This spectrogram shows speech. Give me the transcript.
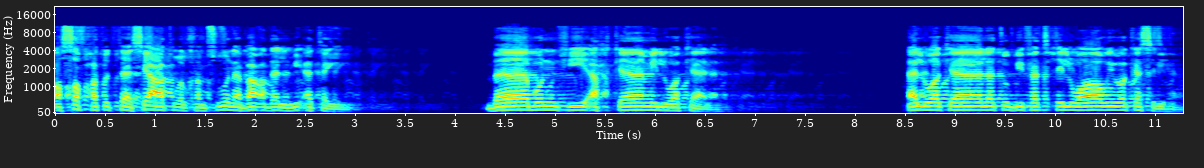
الصفحة التاسعة والخمسون بعد المئتين. باب في أحكام الوكالة. الوكالة بفتح الواو وكسرها.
